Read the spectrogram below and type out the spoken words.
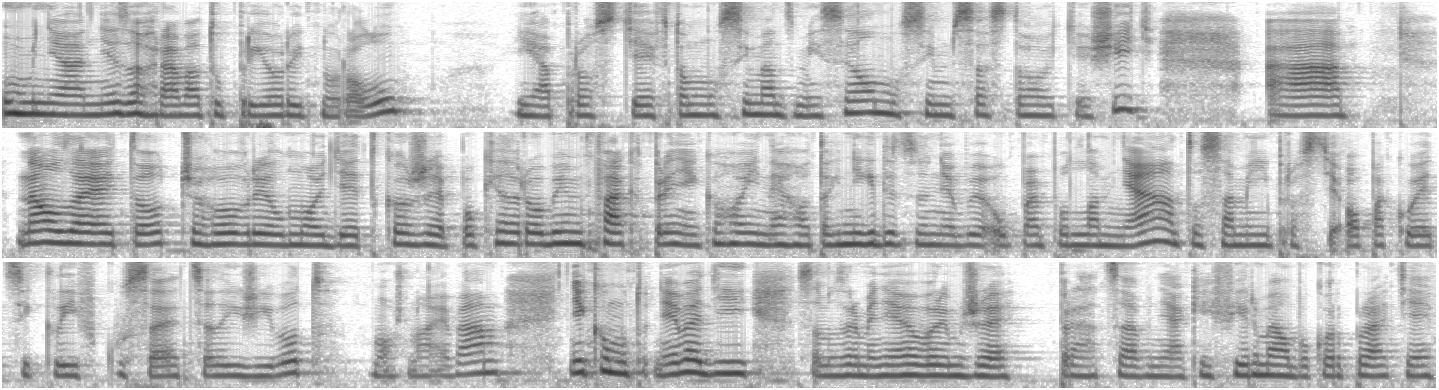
u mňa nezohráva tú prioritnú rolu. Ja proste v tom musím mať zmysel, musím sa z toho tešiť a naozaj aj to, čo hovoril môj detko, že pokiaľ robím fakt pre niekoho iného, tak nikdy to nebude úplne podľa mňa a to sa mi proste opakuje cykly v kuse celý život, možno aj vám. Niekomu to nevadí, samozrejme nehovorím, že práca v nejakej firme alebo korporáte e,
